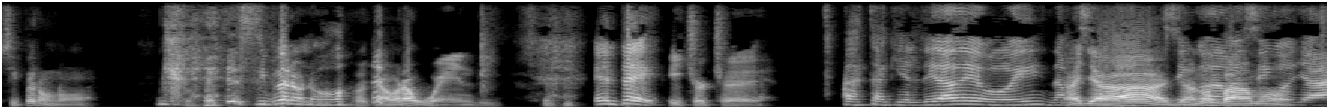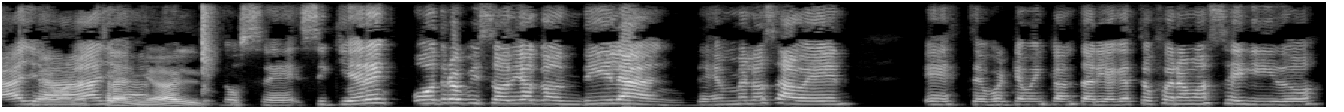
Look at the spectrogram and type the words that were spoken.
Sí, pero no. sí, pero no. Porque ahora Wendy. Gente, Y Churche. hasta aquí el día de hoy. Dame Ah, ya, ya nos vamos. cinco, Ya, Me van a ya, ya. extrañar. Lo sé. Si quieren otro episodio con Dylan, déjenmelo saber. Este, porque me encantaría que esto fuera más seguido.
